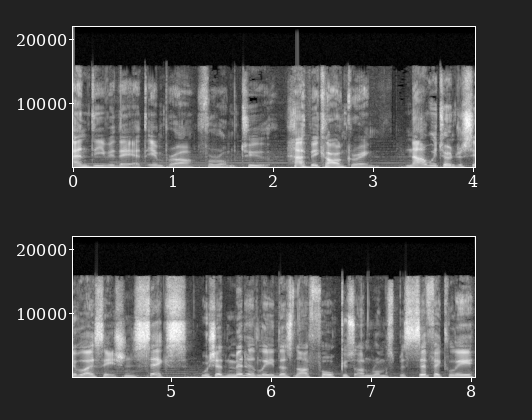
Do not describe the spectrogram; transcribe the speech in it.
and Divide et Impera for Rome 2. Happy conquering! Now we turn to Civilization 6, which admittedly does not focus on Rome specifically,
